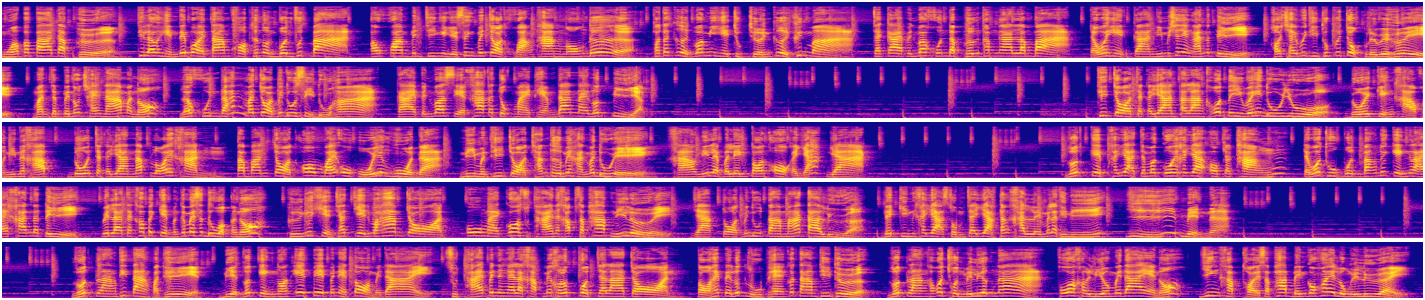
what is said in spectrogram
หัวประปาดับเพลิง ที่เราเห็นได้บ่อยตามขอบถนนบนฟุตบาท เอาความเป็นจริงอย่าซึ่งไปจอดขวางทางน้องเด้อเพราะถ้าเกิดว่ามีเหตุฉุกเฉินเกิดขึ้นมา จะกลายเป็นว่าคนดับเพลิงทำงานลำบาก แต่ว่าเหตุการณ์นี้ไม่ใช่อย่างนั้นนะตีเขาใช้วิธีทุบกระจกเลยเว้ยเฮ้ยมันจำเป็นต้องใช้น้ำอะเนาะแล้วคุณดันมาจอดไม่ดูสี่ดูห้ากลายเป็นว่าเสียค่ากระจกใหม่แถมด้านในรถเปียก ที่จอดจักรยานตารางเขาก็ตีไว้ให้ดูอยู่ โดยเก๋งขาวคนนี้นะครับ โดนจักรยานนับร้อยคัน ตะบันจอดอ้อมไว้โอ้โหยังโหดอะ นี่มันที่จอดชั้นเธอไม่หันมาดูเอง คราวนี้แหละบะเลงตอนออกอะยากยาก รถเก็บขยะจะมาโกยขยะออกจากถัง แต่ว่าถูกบดบังด้วยเก๋งหลายคันนะตี เวลาจะเข้าไปเก็บมันก็ไม่สะดวกอะเนาะพื้นก็เขียนชัดเจนว่าห้ามจอด โอ้แม่ก็สุดท้ายนะครับ สภาพนี้เลย อยากจอดไม่ดูตาม้าตาเรือ ได้กินขยะสมใจอยากทั้งคันเลยไหมล่ะทีนี้หยีเหม็นอะ รถรางที่ต่างประเทศ เบียดรถเก่งนอนเอดเปไปไหนต่อไม่ได้ สุดท้ายเป็นยังไงล่ะครับ ไม่เคารพกฎจราจร ต่อให้เป็นรถหรูแพงก็ตามทีเถอะรถรางเขาก็ชนไม่เลือกหน้า เพราะว่าเขาเลี้ยวไม่ได้อะเนาะยิ่งขับถอยสภาพเบนซ์ก็ห้อยลงเรื่อยๆ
